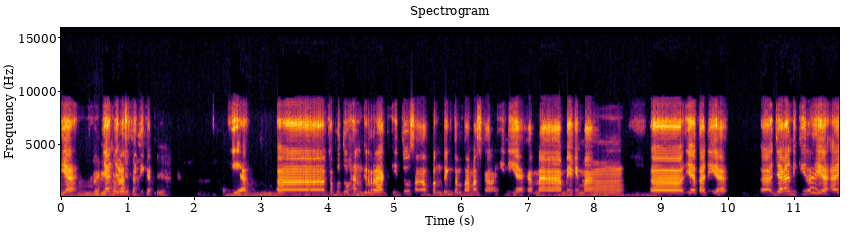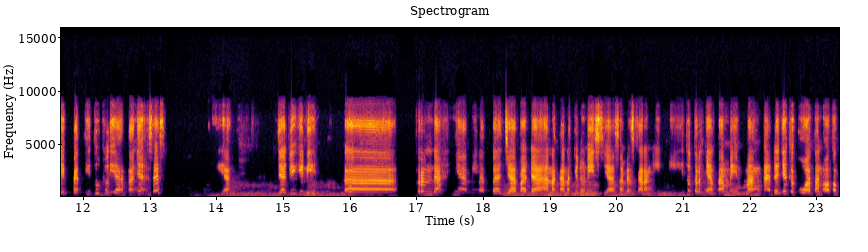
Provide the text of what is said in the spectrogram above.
ya. Sebagai Yang jelas gini kan, gitu ya. ya. eh, kebutuhan gerak itu sangat penting terutama sekarang ini ya karena memang eh, ya tadi ya eh, jangan dikira ya iPad itu kelihatannya saya ya jadi gini eh, rendahnya minat baca pada anak-anak Indonesia sampai sekarang ini itu ternyata memang adanya kekuatan otot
